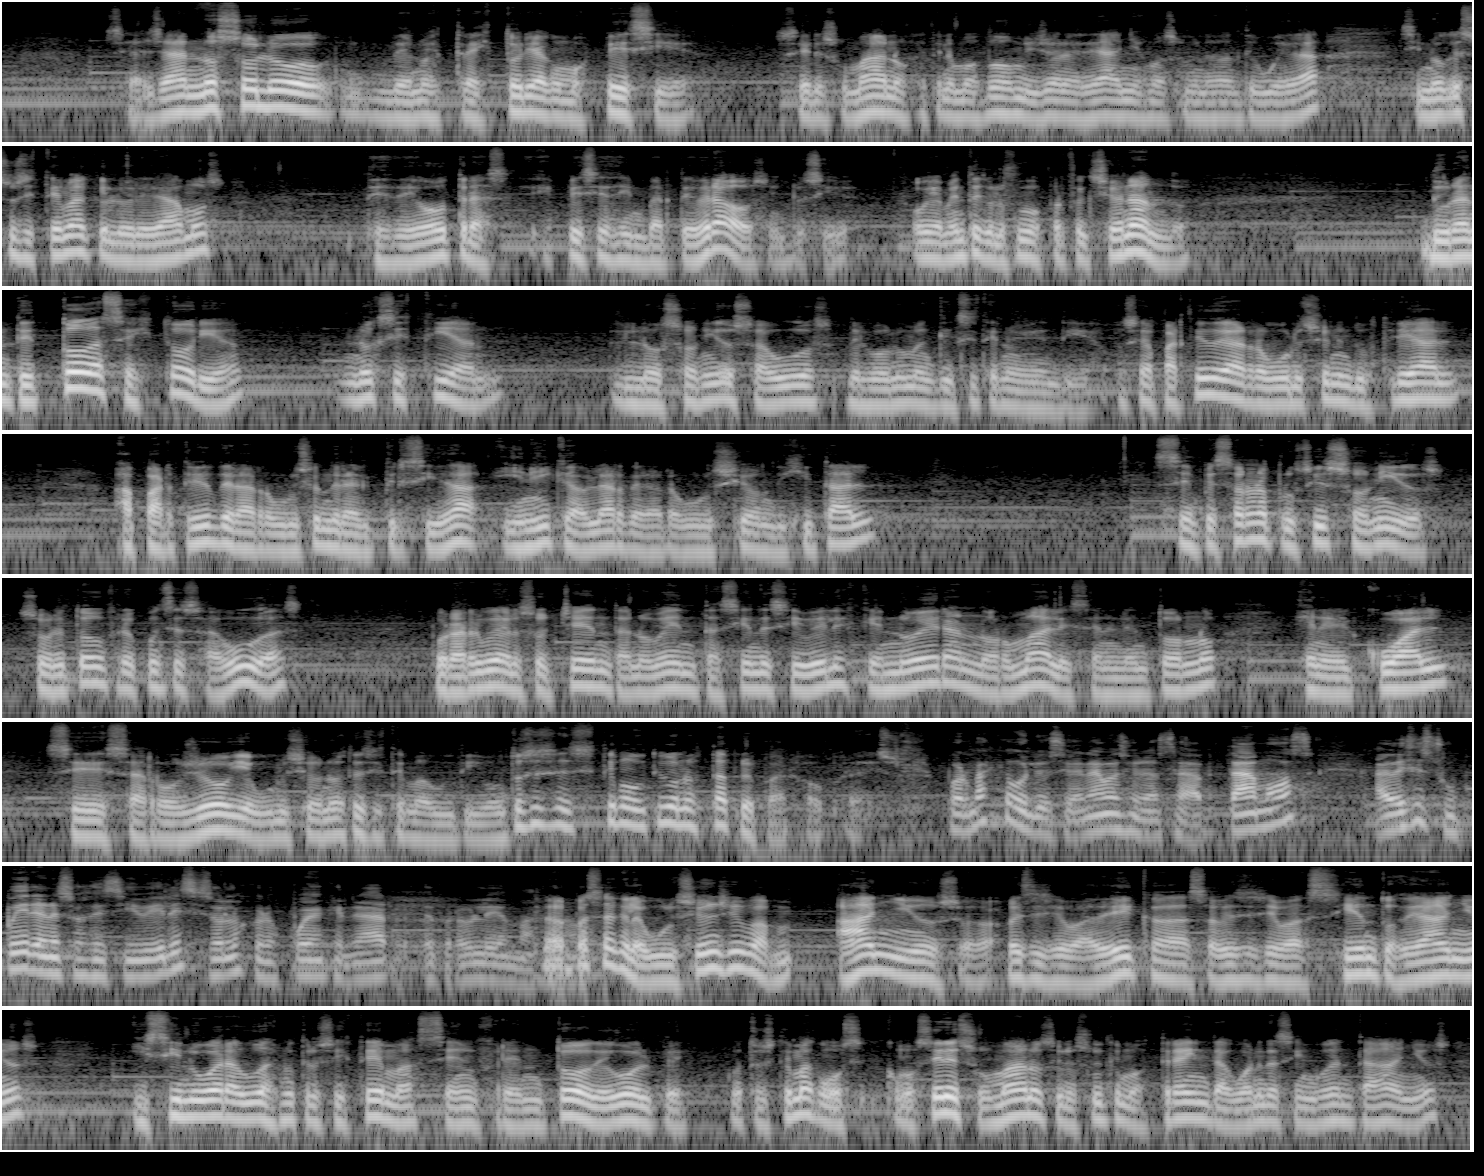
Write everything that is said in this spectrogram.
O sea, ya no solo de nuestra historia como especie, seres humanos, que tenemos dos millones de años más o menos de antigüedad, sino que es un sistema que lo heredamos desde otras especies de invertebrados inclusive. Obviamente que lo fuimos perfeccionando. Durante toda esa historia no existían los sonidos agudos del volumen que existen hoy en día. O sea, a partir de la revolución industrial, a partir de la revolución de la electricidad, y ni que hablar de la revolución digital, se empezaron a producir sonidos, sobre todo en frecuencias agudas, por arriba de los 80, 90, 100 decibeles, que no eran normales en el entorno en el cual se desarrolló y evolucionó este sistema auditivo. Entonces el sistema auditivo no está preparado para eso. Por más que evolucionamos y nos adaptamos, a veces superan esos decibeles y son los que nos pueden generar el problema. Lo que pasa es que la evolución lleva años, a veces lleva décadas, a veces lleva cientos de años, y sin lugar a dudas nuestro sistema se enfrentó de golpe, nuestro sistema como, como seres humanos en los últimos 30, 40, 50 años,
